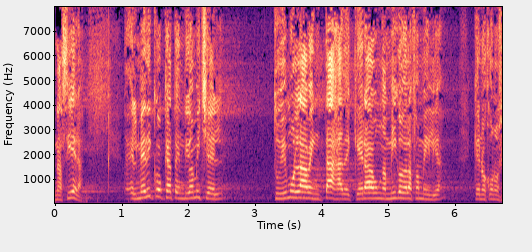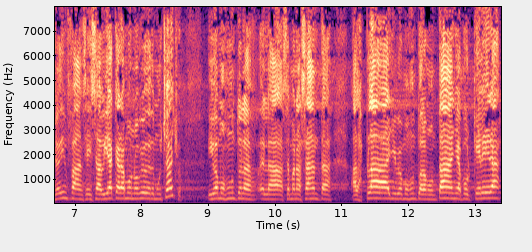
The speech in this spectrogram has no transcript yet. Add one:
naciera. El médico que atendió a Michelle tuvimos la ventaja de que era un amigo de la familia que nos conocía de infancia y sabía que éramos novios desde muchachos. Íbamos juntos la, en la Semana Santa a las playas íbamos juntos a la montaña porque él era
